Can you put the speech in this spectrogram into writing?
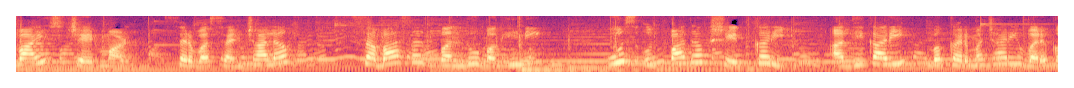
व्हाईस चेअरमन सर्व संचालक सभासद बंधू भगिनी ऊस उत्पादक शेतकरी अधिकारी व कर्मचारी वर्ग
